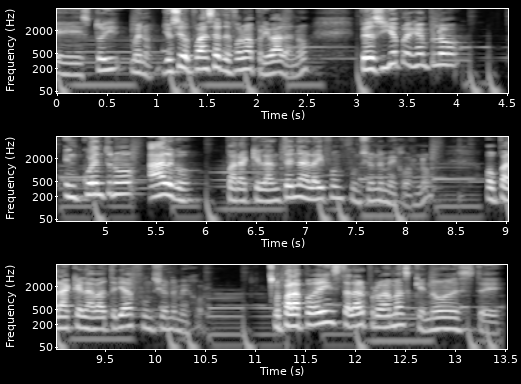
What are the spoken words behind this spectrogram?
eh, estoy, bueno, yo sí lo puedo hacer de forma privada, ¿no? Pero si yo, por ejemplo, encuentro algo para que la antena del iPhone funcione mejor, ¿no? O para que la batería funcione mejor. O para poder instalar programas que no, este,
